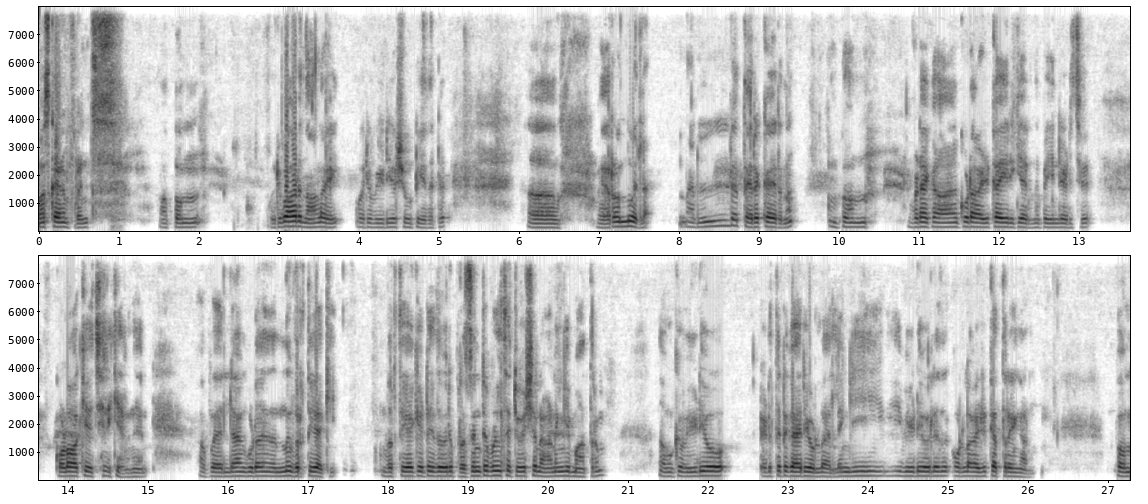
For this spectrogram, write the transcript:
നമസ്കാരം ഫ്രണ്ട്സ് അപ്പം ഒരുപാട് നാളായി ഒരു വീഡിയോ ഷൂട്ട് ചെയ്തിട്ട്. വേറെ ഒന്നുമല്ല നല്ല തിരക്കായിരുന്നു. അപ്പം ഇവിടെ കൂടെ അഴുക്കായിരിക്കായിരുന്നു പെയിന്റ് അടിച്ച് കുളമാക്കി വെച്ചിരിക്കുകയായിരുന്നു ഞാൻ. അപ്പോൾ എല്ലാം കൂടെ നിന്ന് വൃത്തിയാക്കി. വൃത്തിയാക്കിയിട്ട് ഇതൊരു പ്രസന്റബിൾ സിറ്റുവേഷൻ ആണെങ്കിൽ മാത്രം നമുക്ക് വീഡിയോ എടുത്തിട്ട് കാര്യമുള്ളൂ അല്ലെങ്കിൽ ഈ വീഡിയോയിൽ ഉള്ള അഴുക്ക് അത്രയും കാണും. അപ്പം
